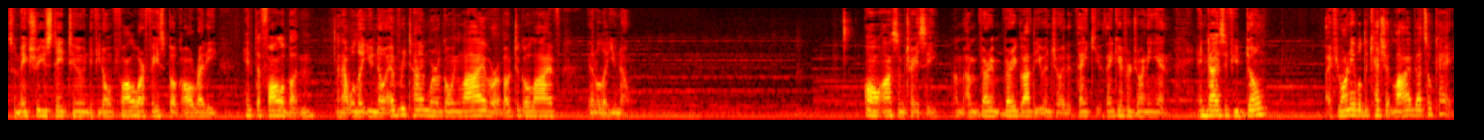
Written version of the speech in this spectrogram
So make sure you stay tuned. If you don't follow our Facebook already, hit the follow button, and that will let you know every time we're going live or about to go live. It'll let you know. Oh, awesome, Tracy. I'm, I'm very, very glad that you enjoyed it. Thank you. Thank you for joining in. And guys, if you don't, if you aren't able to catch it live, that's okay.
